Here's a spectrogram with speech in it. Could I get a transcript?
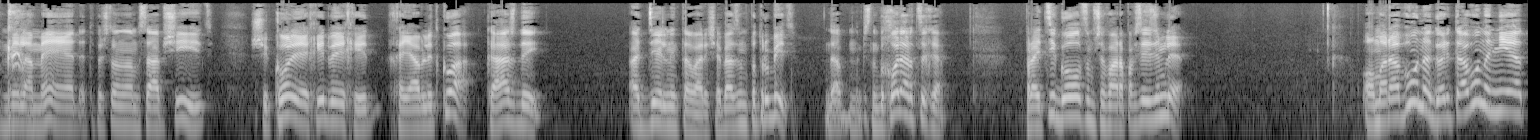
Миламед, это пришло нам сообщить, Шиколь Ехид Вехид Хаяв Литкоа. Каждый отдельный товарищ обязан потрубить. Да, написано Бехоль Арцихе. Пройти голосом шафара по всей земле. Ома Равуна, говорит Равуна, нет.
